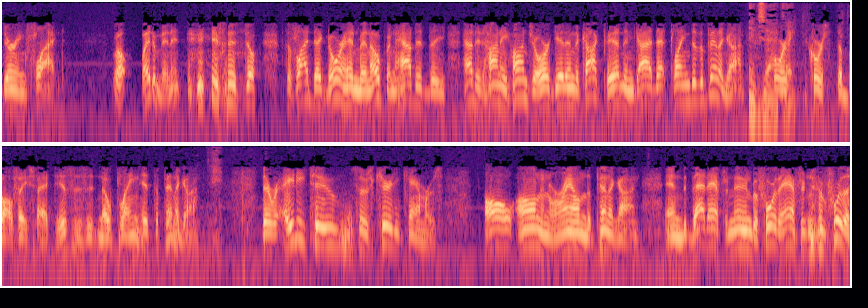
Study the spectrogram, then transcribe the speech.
during flight. Well, wait a minute. if the flight deck door hadn't been open, how did the how did Hani Hanjour get in the cockpit and guide that plane to the Pentagon? Exactly. Of course, of course, the ball face fact is is that no plane hit the Pentagon. There were 82 Social Security cameras all on and around the Pentagon. And that afternoon, before the afternoon, before the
